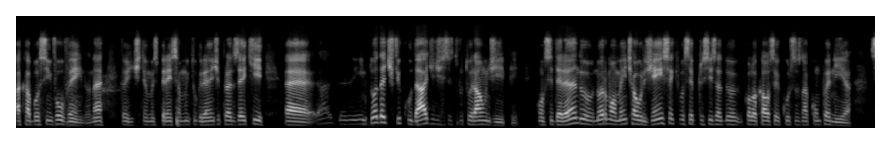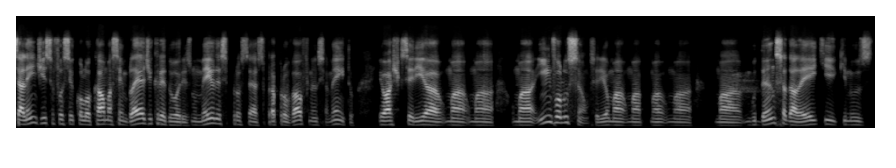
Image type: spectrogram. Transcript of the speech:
acabou se envolvendo, né? Então a gente tem uma experiência muito grande para dizer que é, em toda a dificuldade de se estruturar um DIP, considerando normalmente a urgência que você precisa do, colocar os recursos na companhia. Se além disso você colocar uma assembleia de credores no meio desse processo para aprovar o financiamento, eu acho que seria uma, uma, uma involução, seria uma, uma, uma, uma mudança da lei que, que nos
